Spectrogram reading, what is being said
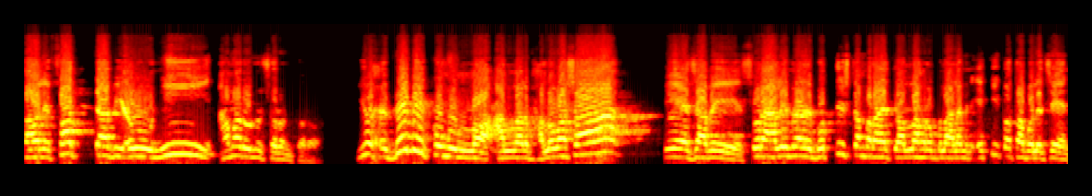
তাহলে আমার অনুসরণ করো। আল্লাহর ভালোবাসা পেয়ে যাবে। নম্বর আল্লাহ একই কথা বলেছেন,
